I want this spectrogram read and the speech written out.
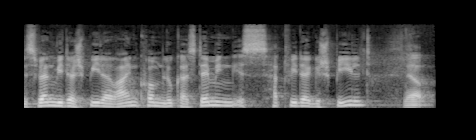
es werden wieder Spieler reinkommen. Lukas Demming ist, hat wieder gespielt. Ja.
